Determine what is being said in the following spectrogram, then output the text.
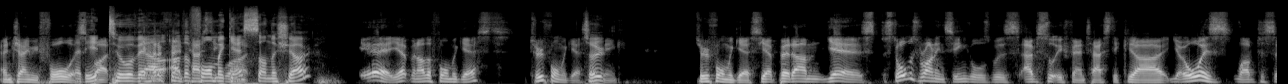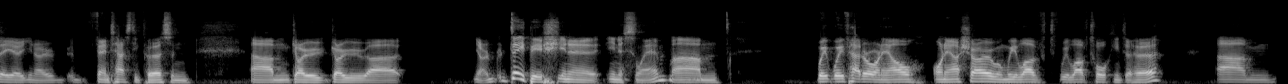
and Jaimee Fourlis. They did. Two of our other former guests on the show. Yeah, yep, another former guest. Two former guests, Two. I think. Two former guests, yeah. But um, yeah, Storm's run in singles was absolutely fantastic. Uh, you always love to see a you know fantastic person um go go uh you know deepish in a in a slam. Um, we, we've had her on our on our show, and we loved we loved talking to her. Um,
